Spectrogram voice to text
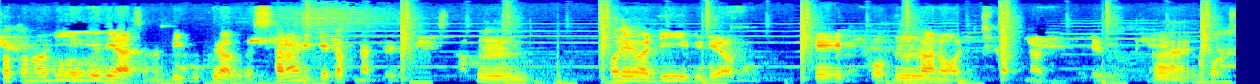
外のリーグではそのビッグクラブがさらにでかくなってるじゃないですか。うん、これはリーグではもう結構不可能に近くなってるっていうところで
